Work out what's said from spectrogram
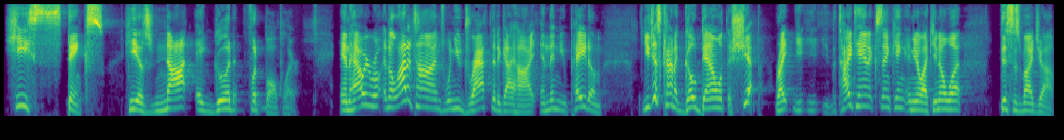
He stinks. He is not a good football player. And how he wrote. and a lot of times when you drafted a guy high and then you paid him, you just kind of go down with the ship, right? You, you, the Titanic sinking, and you're like, you know what? This is my job.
